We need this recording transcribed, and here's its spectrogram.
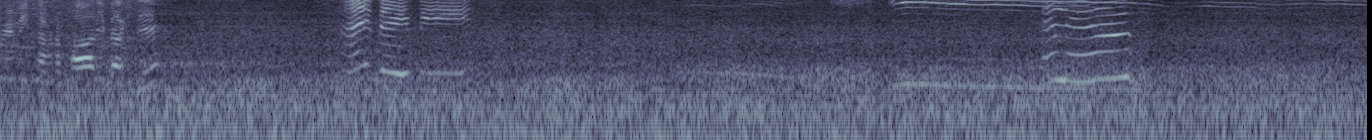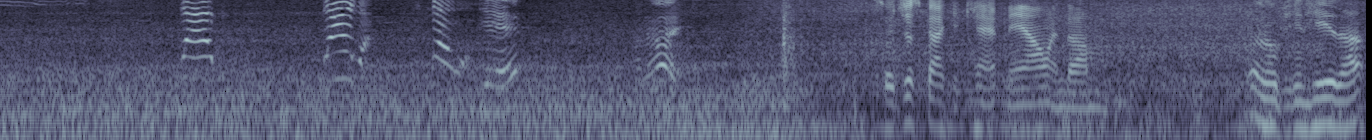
Remi's having a party back there. Hi, baby. Hello. Yeah, I know. So just back at camp now, and um, I don't know if you can hear that.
